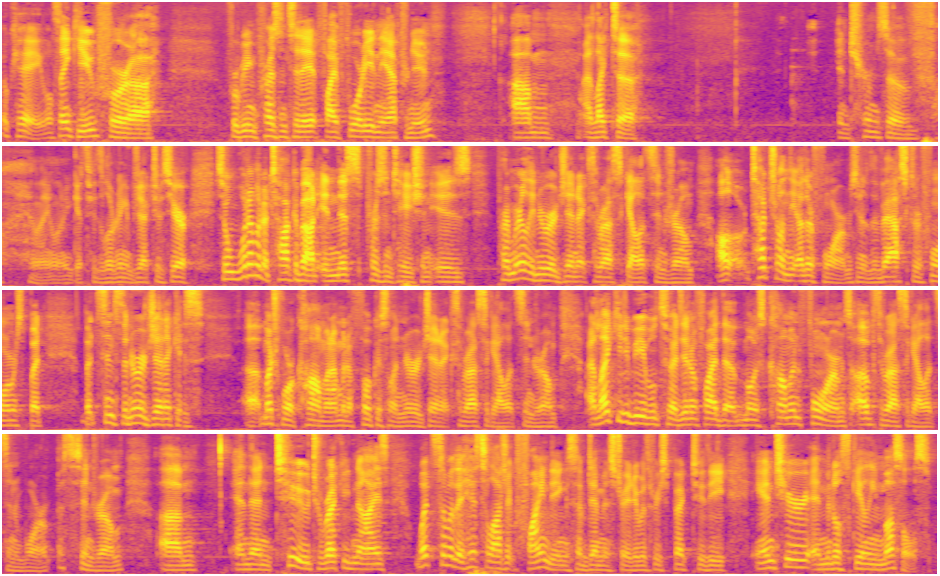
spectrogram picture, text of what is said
Okay, well, thank you for, uh, for being present today at 5.40 in the afternoon. Um, I'd like to, in terms of, let me get through the learning objectives here. So what I'm going to talk about in this presentation is primarily neurogenic thoracic outlet syndrome. I'll touch on the other forms, you know, the vascular forms, but, but since the neurogenic is uh, much more common. I'm going to focus on neurogenic thoracic outlet syndrome. I'd like you to be able to identify the most common forms of thoracic outlet syndrome. Um, and then, two, to recognize what some of the histologic findings have demonstrated with respect to the anterior and middle scalene muscles,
